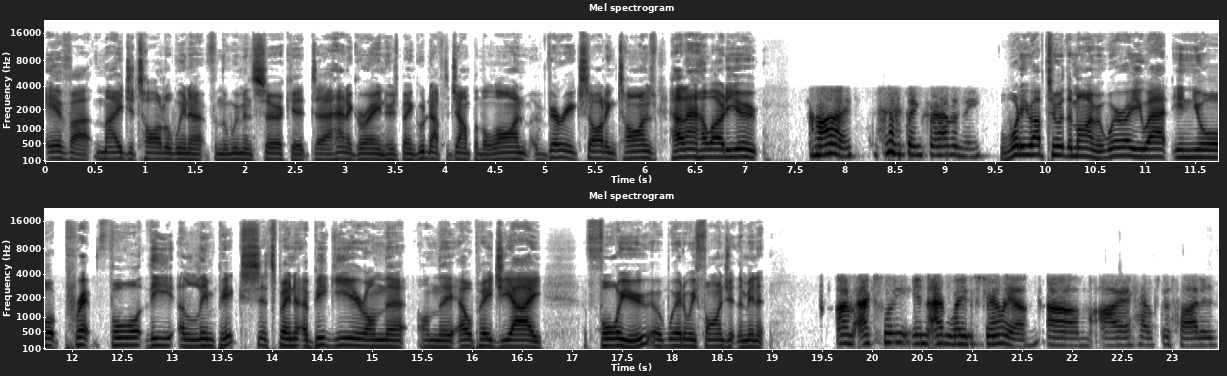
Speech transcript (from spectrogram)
ever major title winner from the women's circuit, uh, Hannah Green, who's been good enough to jump on the line. Very exciting times. Hannah, hello to you. Hi, thanks for having me. What are you up to at the moment? Where are you at in your prep for the Olympics? It's been a big year on the on the LPGA for you. Uh, where do we find you at the minute? I'm actually in Adelaide, Australia. Um, I have decided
